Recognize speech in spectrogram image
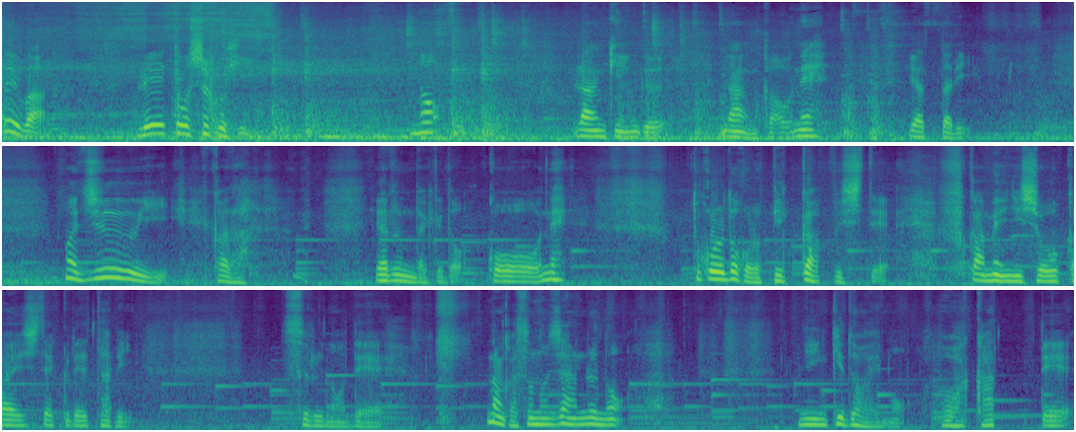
例えば冷凍食品のランキングなんかをねやったり、まあ、10位からやるんだけどこうねところどころピックアップして深めに紹介してくれたりするのでなんかそのジャンルの人気度合いも分かって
